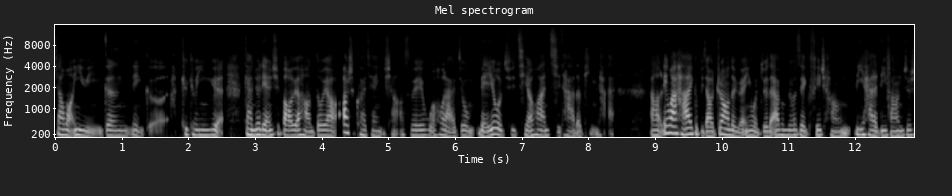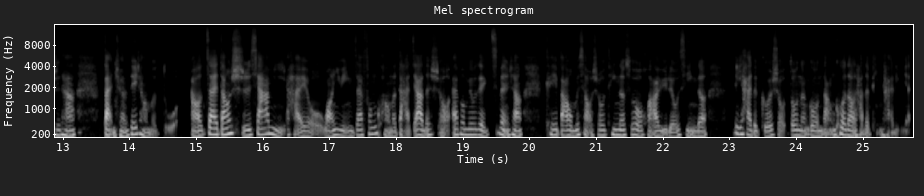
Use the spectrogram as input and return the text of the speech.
像网易云跟那个 QQ 音乐，感觉连续包月好像都要二十块钱以上，所以我后来就没有去切换其他的平台。然后，另外还有一个比较重要的原因，我觉得 Apple Music 非常厉害的地方就是它版权非常的多。然后在当时虾米还有网易云在疯狂的打架的时候，Apple Music 基本上可以把我们小时候听的所有华语流行的厉害的歌手都能够囊括到它的平台里面。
